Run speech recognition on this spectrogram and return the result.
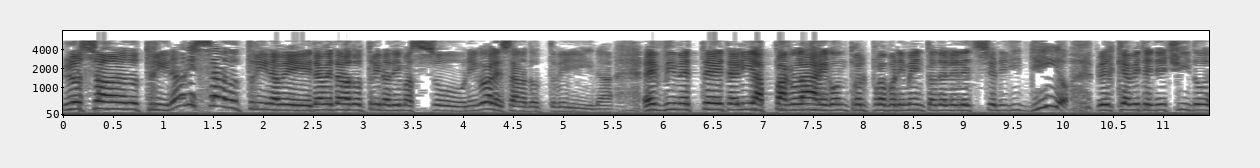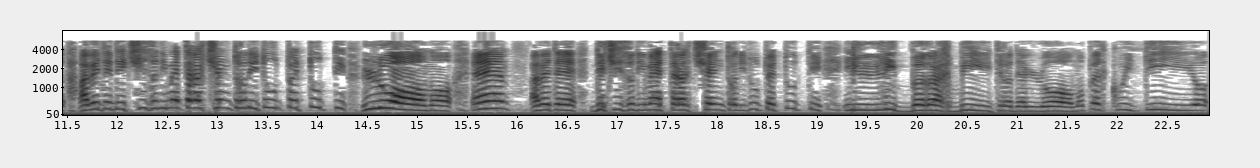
la sana dottrina. Ma che sana dottrina avete? Avete la dottrina dei massoni, quale sana dottrina? E vi mettete lì a parlare contro il proponimento delle elezioni di Dio perché avete deciso, avete deciso di mettere al centro di tutto e tutti l'uomo, eh? avete deciso di mettere al centro di tutto e tutti il libero arbitrio arbitrio dell'uomo, per cui Dio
